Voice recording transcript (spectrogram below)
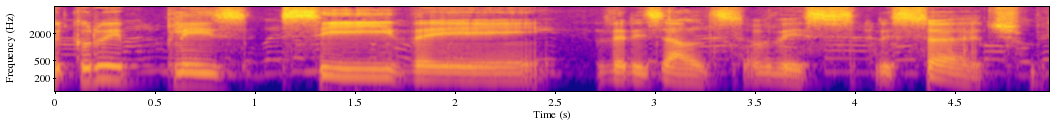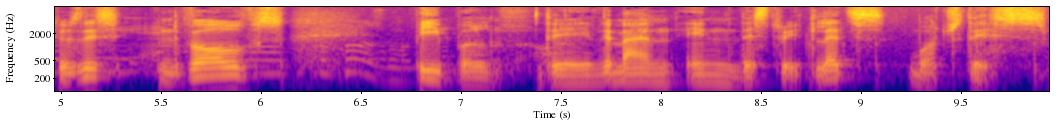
Could, could we please see the, the results of this research? Because this involves people, the, the man in the street. Let's watch this.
